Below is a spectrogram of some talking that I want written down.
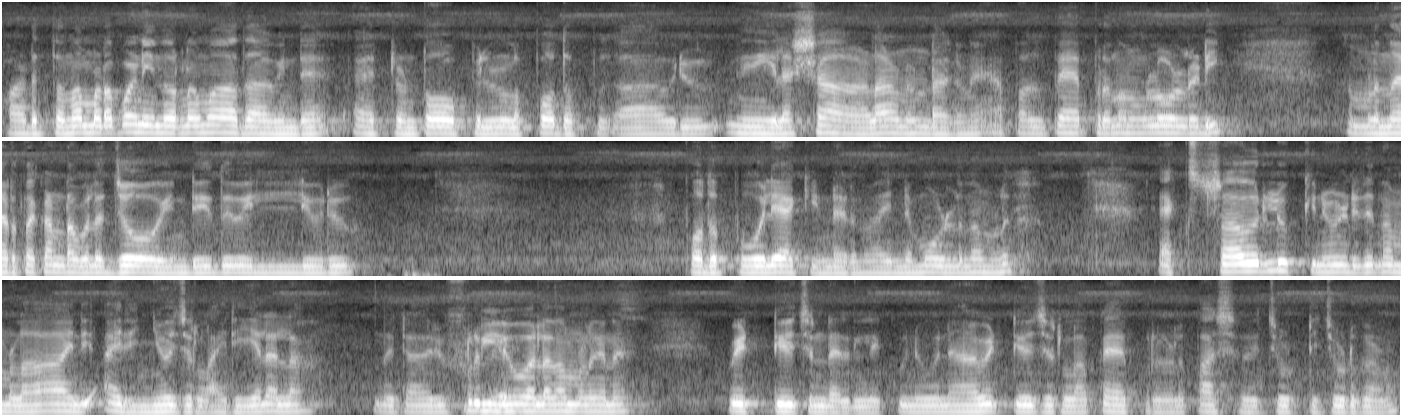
അപ്പോൾ അടുത്ത നമ്മുടെ പണി എന്ന് പറഞ്ഞാൽ മാതാവിന്റെ ഏറ്റവും ടോപ്പിലുള്ള പുതപ്പ് ആ ഒരു നീല ഷാളാണ് ഉണ്ടാക്കുന്നത് അപ്പോൾ അത് പേപ്പർ നമ്മൾ ഓൾറെഡി നമ്മൾ നേരത്തെ കണ്ട പോലെ ജോയിന്റ് ചെയ്ത് വലിയൊരു പുതപ്പ് പോലെ ആക്കിയിട്ടുണ്ടായിരുന്നു. അതിന്റെ മുകളിൽ നമ്മൾ എക്സ്ട്രാ ഒരു ലുക്കിന് വേണ്ടിയിട്ട് നമ്മൾ ആ അരി അരിഞ്ഞു വെച്ചിട്ടുള്ള അരിയലല്ല എന്നിട്ട് ആ ഒരു ഫ്രില്ല് പോലെ നമ്മളിങ്ങനെ വെട്ടി വെച്ചിട്ടുണ്ടായിരുന്നില്ലേ? കുനുകുന വെട്ടി വെച്ചിട്ടുള്ള പേപ്പറുകൾ പശ വെച്ച് ഒട്ടിച്ച് കൊടുക്കണം.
